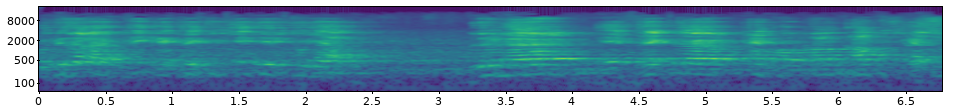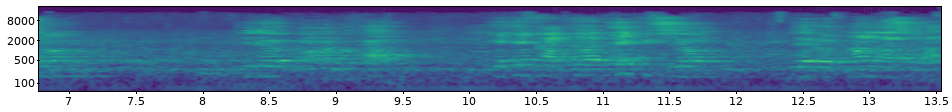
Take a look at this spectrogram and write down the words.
le président de la République, les collectivités territoriales demeurent des vecteurs importants d'amplification du développement local, qui est un facteur d'impulsion du développement national.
